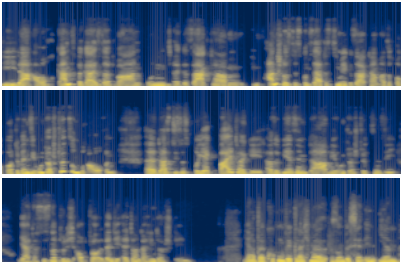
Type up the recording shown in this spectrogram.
die da auch ganz begeistert waren und äh, gesagt haben, im Anschluss des Konzertes zu mir gesagt haben, also Frau Kotte, wenn Sie Unterstützung brauchen, äh, dass dieses Projekt weitergeht, also wir sind da, wir unterstützen Sie. Ja, das ist natürlich auch toll, wenn die Eltern dahinter stehen. Ja, da gucken wir gleich mal so ein bisschen in Ihren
